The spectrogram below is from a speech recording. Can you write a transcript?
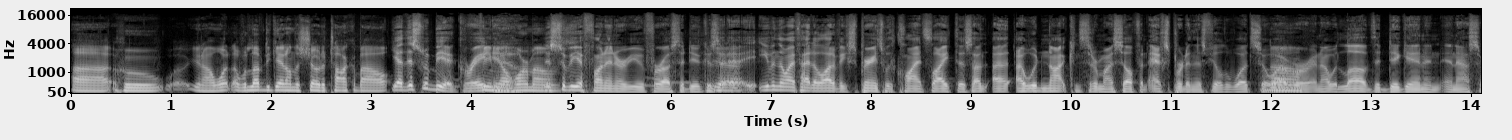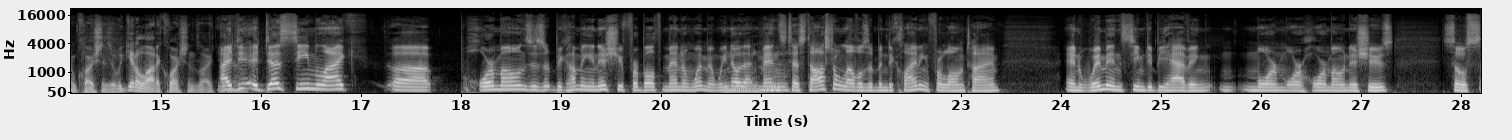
uh, who you know what I would love to get on the show to talk about. Yeah, this would be a great Female yeah. hormones. This would be a fun interview for us to do because Yeah. uh, even though I've had a lot of experience with clients like this, I, I, I would not consider myself an expert in this field whatsoever, No. and I would love to dig in and, and ask some questions. And we get a lot of questions like that. I do, it does seem like uh, hormones is becoming an issue for both men and women. We know that men's testosterone levels have been declining for a long time, and women seem to be having more and more hormone issues. So s-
